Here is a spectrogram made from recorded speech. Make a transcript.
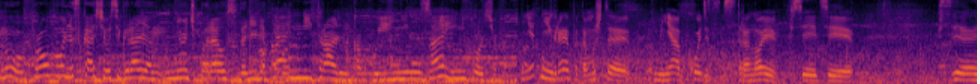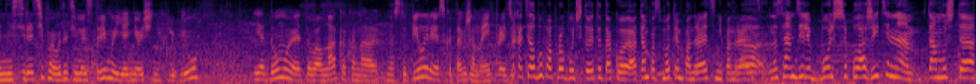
Ну, пробовали скачивать, играли, не очень понравилось, удалили. Я нейтрально как бы, и не за, и не против. Нет, не играю, потому что меня обходят стороной все эти не стереотипы, а вот эти мейнстримы, я не очень их люблю. Я думаю, эта волна, как она наступила резко, так же она и пройдет. Хотела бы попробовать, что это такое, а там посмотрим, понравится, не понравится. А, на самом деле больше положительно, потому что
